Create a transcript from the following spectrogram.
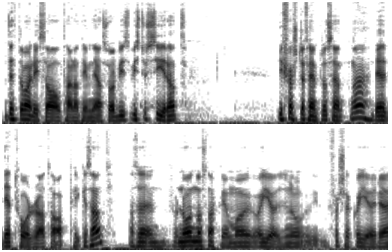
dette var disse alternativene jeg så. Hvis, hvis du sier at de første 5% det, det tåler du av tap, ikke sant? Altså, nå, nå, snakker vi om å, å noe, forsøke å gjøre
